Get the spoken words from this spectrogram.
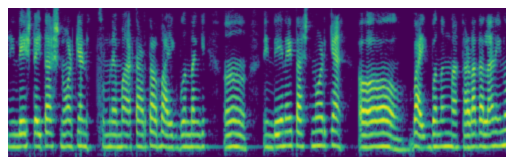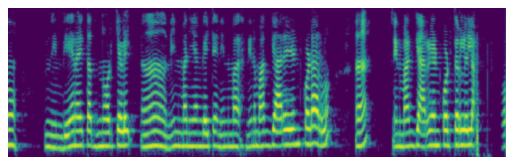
ನಿಂದೆ ಎಷ್ಟೈತೆ ಅಷ್ಟು ನೋಡ್ಕೊಂಡು ಸುಮ್ಮನೆ ಮಾತಾಡ್ತಾಳೆ ಬಾಯಿಗೆ ಬಂದಂಗೆ. ಹ್ಞೂ ನಿಂದೇನೈತೆ ಅಷ್ಟು ನೋಡ್ಕೆ ಓ, ಬಾಯಿಗೆ ಬಂದಂಗೆ ಮಾತಾಡೋದಲ್ಲ ನೀನು? ನಿಂದೇನೈತೆ ಅದು ನೋಡ್ಕೇಳಿ ಹ್ಞೂ ನಿನ್ನ ಮನೆ ಹಂಗೈತೆ? ನಿನ್ನ ಮ ನಿನ್ನ ಮಗ ಯಾರೇ ಹೆಣ್ಣು ಕೊಡಾರು ಹಾಂ ನಿನ್ನ ಮಗ ಯಾರು ಹೆಣ್ಣು ಕೊಡ್ತಿರ್ಲಿಲ್ಲ ಓ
